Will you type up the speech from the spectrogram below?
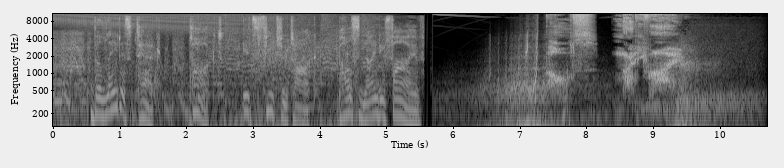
The latest tech. Talked. It's Future Talk. Pulse 95. Pulse 95.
